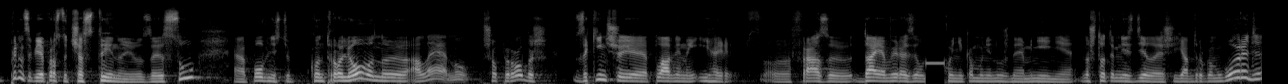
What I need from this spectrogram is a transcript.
в принципі є просто частиною ЗСУ, е, повністю контрольованою. Але ну що поробиш, закінчує плавлений Ігор е, фразою Да, я виразив нікому не нужне мнение, но що ти мені зробиш, я в другому городі.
